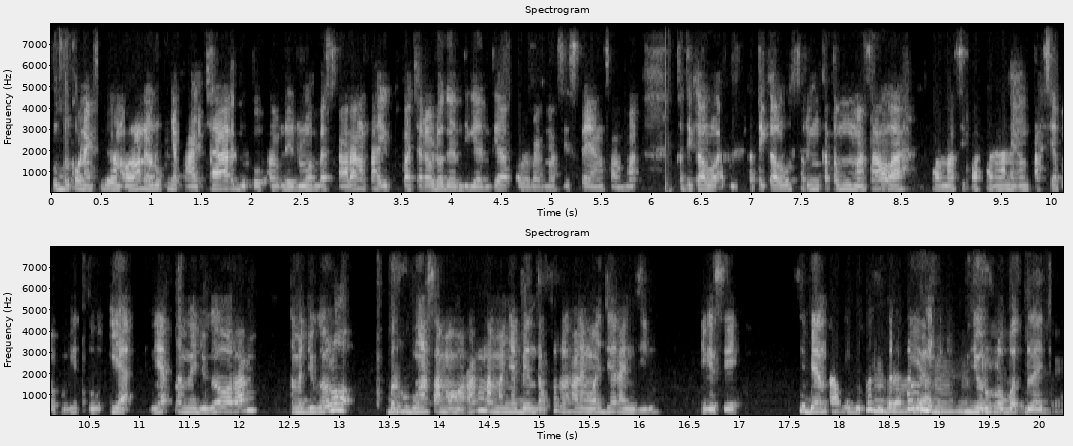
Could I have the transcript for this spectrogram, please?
lu berkoneksi dengan orang dan lu punya pacar gitu. Dari dulu sampai sekarang entah itu pacarnya udah ganti-ganti atau memang masih stay yang sama ketika lu ketika lu sering ketemu masalah sama si pasangan yang entah siapa pun itu ya niat namanya juga orang namanya juga lo berhubungan sama orang namanya bentrok itu adalah hal yang wajar anjing. Iya gak sih? Si bentrok itu sebenarnya kan Iya. ny- nyuruh lo buat belajar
